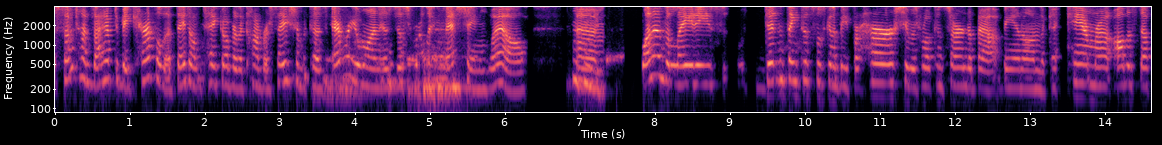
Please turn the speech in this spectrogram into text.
Sometimes I have to be careful that they don't take over the conversation because everyone is just really meshing well. Um, one of the ladies didn't think this was going to be for her. She was real concerned about being on the ca- camera, all this stuff.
